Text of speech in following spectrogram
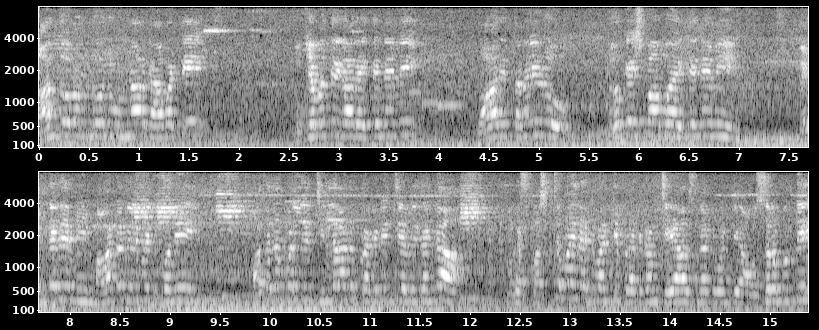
ఆందోళనలోనూ ఉన్నారు కాబట్టి ముఖ్యమంత్రి గారు అయితేనేమి వారి తనయుడు లోకేష్ బాబు అయితేనేమి వెంటనే మీ మాట నిలబెట్టుకొని మదనపల్లి జిల్లాను ప్రకటించే విధంగా ఒక స్పష్టమైనటువంటి ప్రకటన చేయాల్సినటువంటి అవసరం ఉంది.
